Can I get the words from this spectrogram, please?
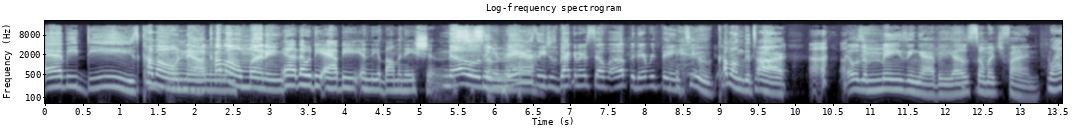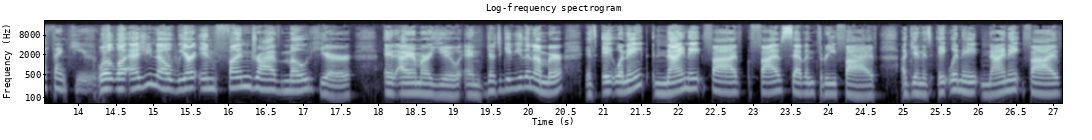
Abby Dees. Come on now. Mm. Come on, money. Yeah, that would be Abby in the Abomination. No, it was singing there. amazing. She was backing herself up and everything too. Come on, guitar. That was amazing, Abby. That was so much fun. Why, thank you. Well, well, as you know, we are in fun drive mode here at IMRU. And just to give you the number, it's 818-985-5735. Again, it's 818-985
